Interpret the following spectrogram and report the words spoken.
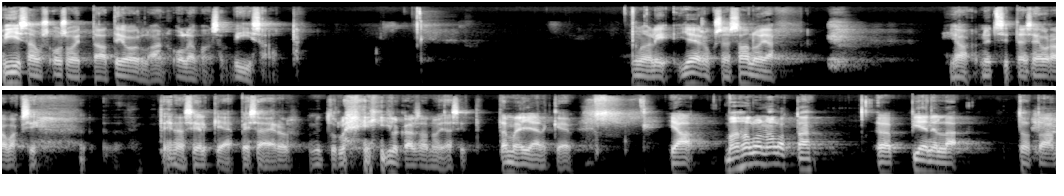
Viisaus osoittaa teoillaan olevansa viisautta. Nämä oli Jeesuksen sanoja. Ja nyt sitten seuraavaksi tehdään selkeä pesäero. Nyt tulee Ilkan sanoja sitten tämän jälkeen. Ja mä haluan aloittaa pienellä tota,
